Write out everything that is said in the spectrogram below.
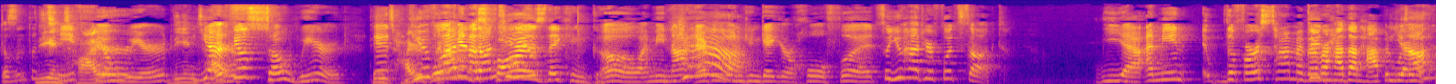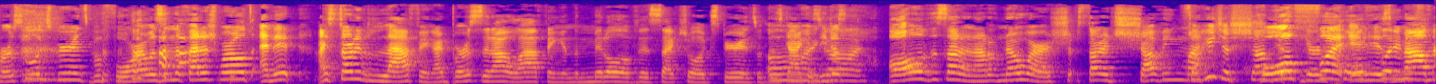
Doesn't the, The teeth entire feel weird? The entire. Yeah, It feels so weird. the it- entire. you've Well, had I mean, it as done to far you? as they can go. I mean, not Yeah. everyone can get your whole foot. so you had your foot sucked. Yeah, I mean, the first time I've Did- ever had that happen was in a personal experience before I was in the fetish world, and it. I started laughing. I bursted out laughing in the middle of this sexual experience with this Oh guy because he just all of a sudden, out of nowhere, sh- started shoving my So he just shoved whole your foot whole in, his, foot in his mouth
